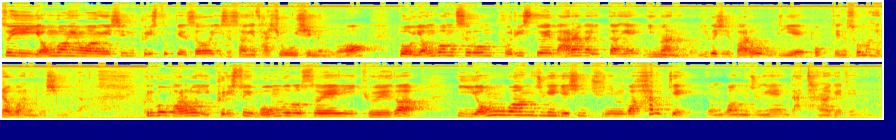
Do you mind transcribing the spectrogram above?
그래서 이 영광의 왕이신 그리스도께서 이 세상에 다시 오시는 거, 또 영광스러운 그리스도의 나라가 이 땅에 임하는 거, 이것이 바로 우리의 복된 소망이라고 하는 것입니다. 그리고 바로 이 그리스도의 몸으로서의 이 교회가 이 영광 중에 계신 주님과 함께 영광 중에 나타나게 되는 것.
